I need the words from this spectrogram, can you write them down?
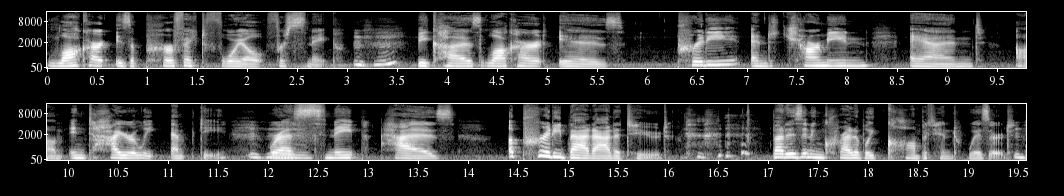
Lockhart is a perfect foil for Snape because Lockhart is pretty and charming and um, entirely empty, whereas Snape has a pretty bad attitude. but is an incredibly competent wizard.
